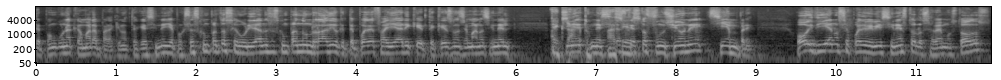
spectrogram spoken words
te pongo una cámara para que no te quedes sin ella. Porque estás comprando seguridad, no estás comprando un radio que te puede fallar y que te quedes una semana sin él. Aquí Exacto, ne- necesitas así que es. esto funcione siempre. Hoy día no se puede vivir sin esto, lo sabemos todos.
